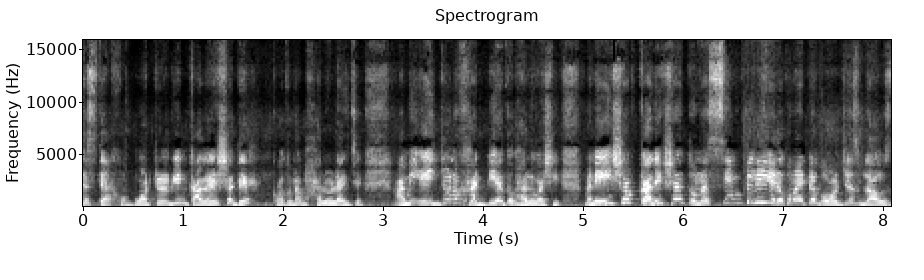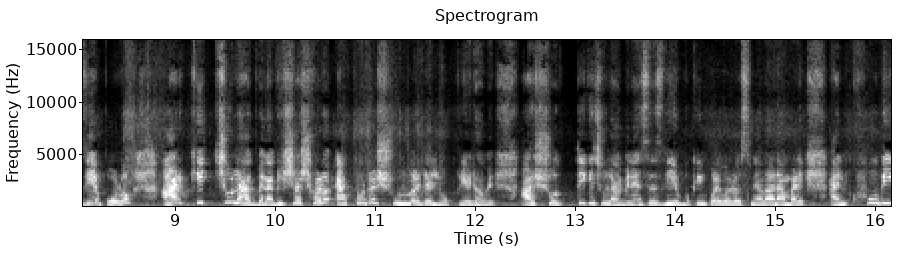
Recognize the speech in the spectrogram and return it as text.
জাস্ট দেখো বটল গ্রিন কালারের সাথে কতটা ভালো লাগছে। আমি এই জন্য খাড্ডি এত ভালোবাসি। মানে এই সব কালেকশন তোমরা সিম্পলি এরকম একটা গর্জিয়াস ব্লাউজ দিয়ে পরো, আর কিচ্ছু লাগবে না। বিশ্বাস করো, এতটা সুন্দর একটা লুক ক্রিয়েট হবে। আর সত্যি কিছু লাগবে না। এসএস দিয়ে বুকিং করে বলো স্নেহা নাম্বারে অ্যান্ড খুবই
